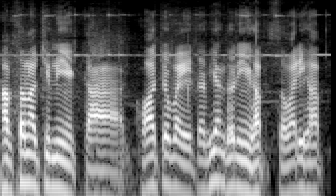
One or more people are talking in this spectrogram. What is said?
ครับสำหรับคลิปนี้ก็ขอจบไว้แต่เพียงเท่านี้ครับ สวัสดีครับ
